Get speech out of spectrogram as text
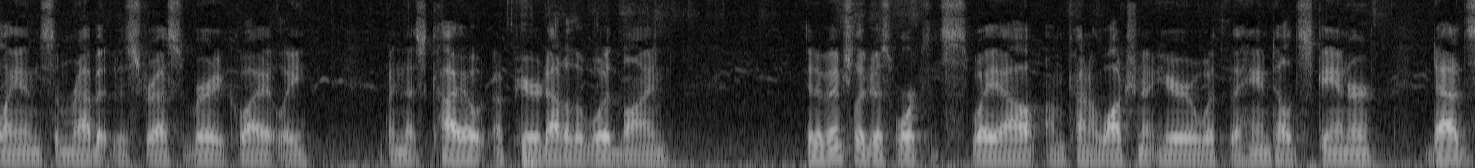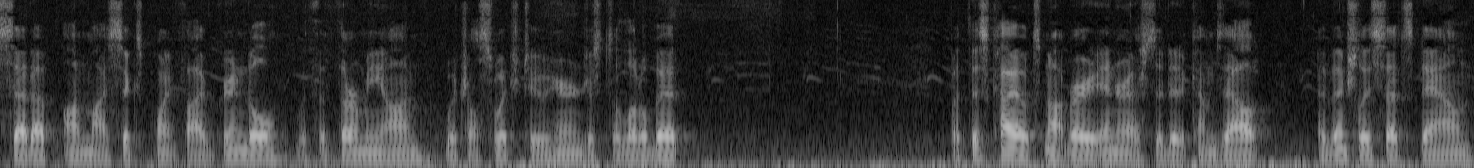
playing some rabbit distress very quietly when this coyote appeared out of the wood line. It eventually just worked its way out. I'm kind of watching it here with the handheld scanner. Dad's set up on my 6.5 Grendel with the Thermion, which I'll switch to here in just a little bit. But this coyote's not very interested. It comes out, eventually sets down,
